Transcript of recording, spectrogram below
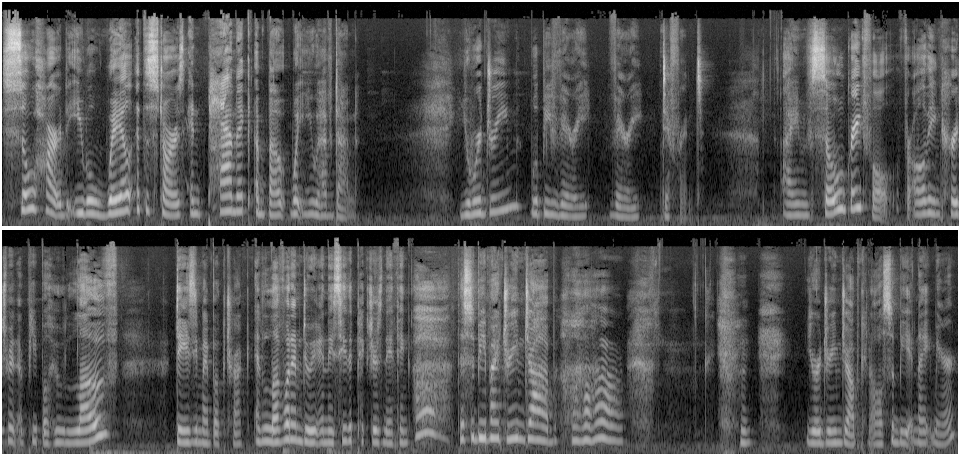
So hard that you will wail at the stars and panic about what you have done. Your dream will be very, very different. I am so grateful for all the encouragement of people who love Daisy, my book truck, and love what I'm doing, and they see the pictures and they think, oh, this would be my dream job. Your dream job can also be a nightmare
